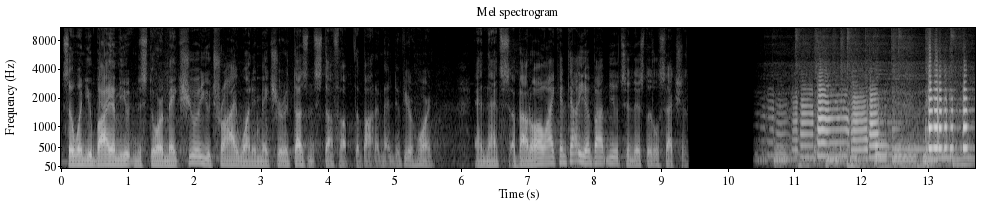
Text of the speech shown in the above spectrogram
So when you buy a mute in the store, make sure you try one and make sure it doesn't stuff up the bottom end of your horn. And that's about all I can tell you about mutes in this little section. Thank you.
